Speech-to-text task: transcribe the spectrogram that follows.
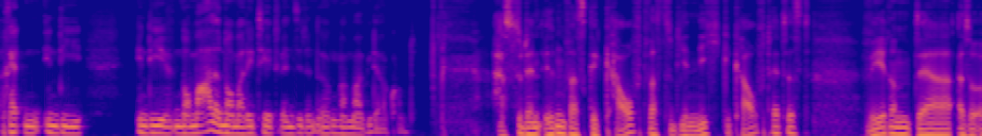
retten in die, in die normale Normalität, wenn sie dann irgendwann mal wiederkommt. Hast du denn irgendwas gekauft, was du dir nicht gekauft hättest? Während der, also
